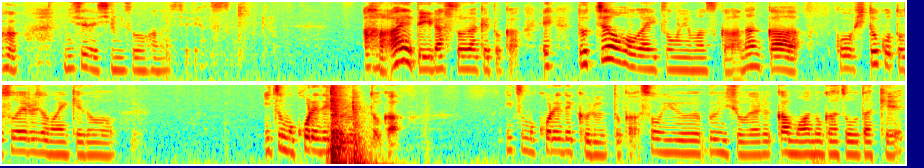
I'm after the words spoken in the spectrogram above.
店で真相を話してるやつ好きああえてイラストだけとか。えどっちの方がいいと思いますか？なんかこう一言添えるじゃないけどいつもこれで来るとか。いつもこれで来るとかそういう文章をやるかもうあの画像だけ。っ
